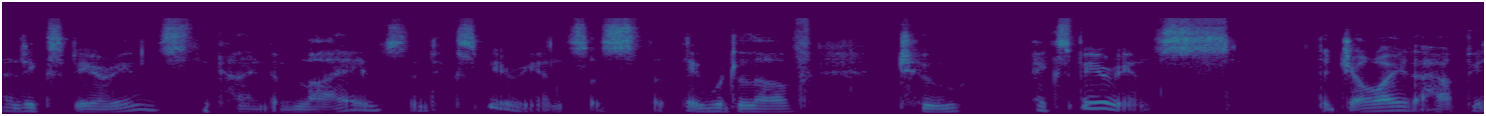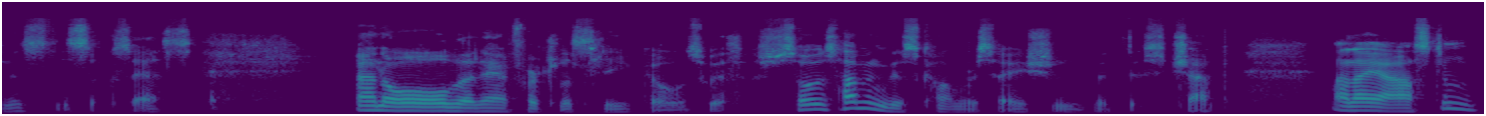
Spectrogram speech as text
and experience the kind of lives and experiences that they would love to experience the joy, the happiness, the success and all that effortlessly goes with it. So I was having this conversation with this chap, and I asked him,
